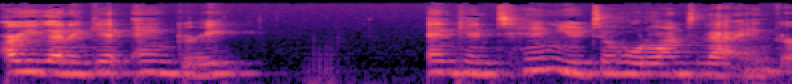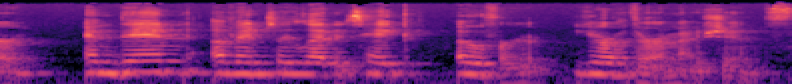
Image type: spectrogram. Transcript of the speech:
are you going to get angry and continue to hold on to that anger and then eventually let it take over your other emotions?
